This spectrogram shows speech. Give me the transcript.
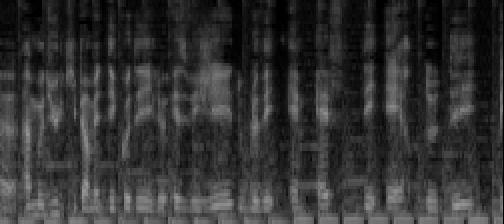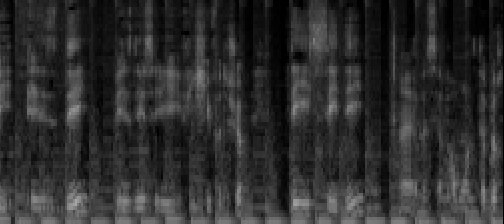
euh, un module qui permet de décoder le SVG, WMF, DR2D, PSD, PSD c'est les fichiers Photoshop, TCD, euh, c'est apparemment le tableur.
